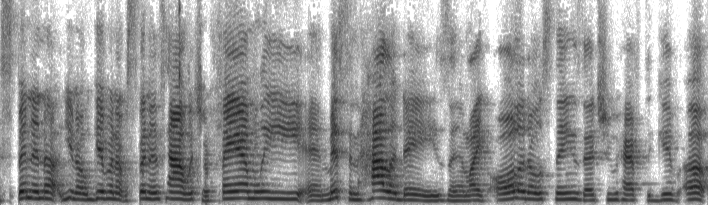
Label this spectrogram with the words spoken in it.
spending up, you know, giving up spending time with your family and missing holidays and like all of those things that you have to give up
